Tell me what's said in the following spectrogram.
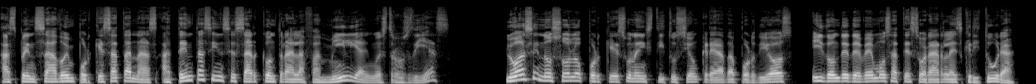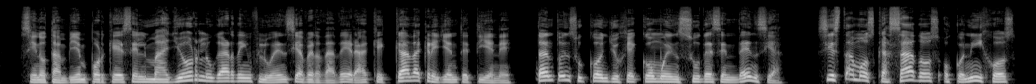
¿Has pensado en por qué Satanás atenta sin cesar contra la familia en nuestros días? Lo hace no solo porque es una institución creada por Dios y donde debemos atesorar la escritura, sino también porque es el mayor lugar de influencia verdadera que cada creyente tiene, tanto en su cónyuge como en su descendencia. Si estamos casados o con hijos,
